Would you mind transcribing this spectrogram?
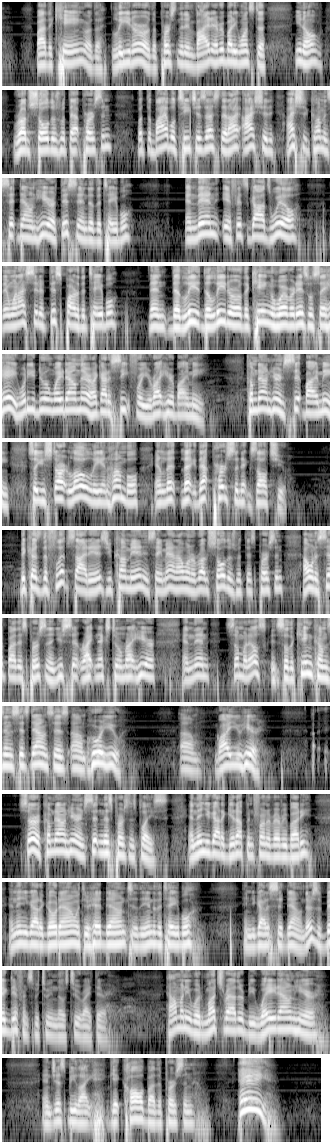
by the king or the leader or the person that invited. Everybody wants to, you know, rub shoulders with that person. But the Bible teaches us that I, I should I should come and sit down here at this end of the table. And then if it's God's will, then when I sit at this part of the table, then the lead, the leader or the king or whoever it is will say, "Hey, what are you doing way down there? I got a seat for you right here by me." Come down here and sit by me. So you start lowly and humble and let, let that person exalt you. Because the flip side is you come in and say, Man, I want to rub shoulders with this person. I want to sit by this person. And you sit right next to him right here. And then someone else, so the king comes in, sits down, and says, um, Who are you? Um, why are you here? Sir, come down here and sit in this person's place. And then you got to get up in front of everybody. And then you got to go down with your head down to the end of the table and you got to sit down. There's a big difference between those two right there. How many would much rather be way down here and just be like, get called by the person, hey,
